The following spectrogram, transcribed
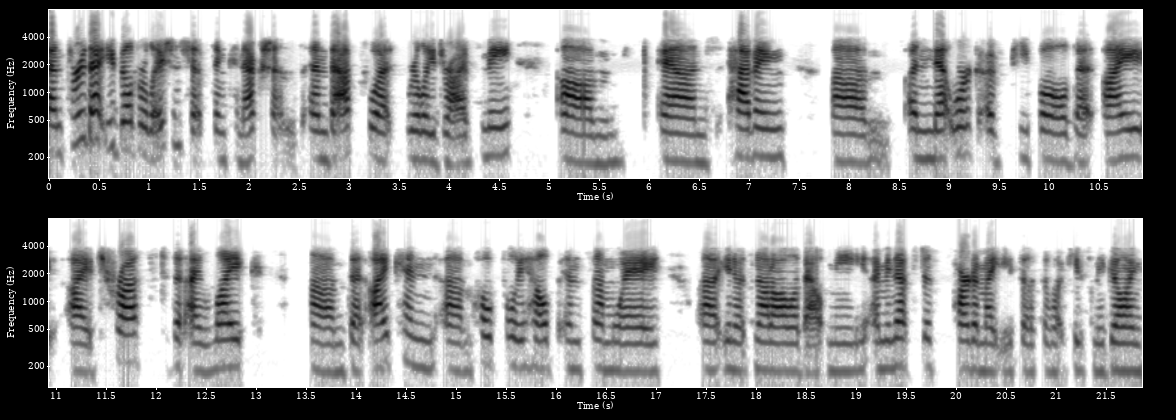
and through that you build relationships and connections. And that's what really drives me. Um, and having um, a network of people that i i trust that i like um, that i can um, hopefully help in some way. Uh, you know it's not all about me. I mean that's just part of my ethos and what keeps me going.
